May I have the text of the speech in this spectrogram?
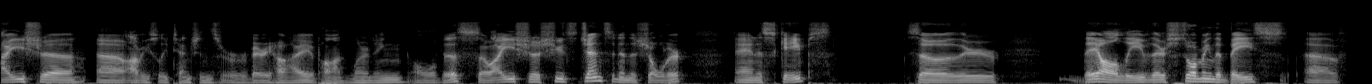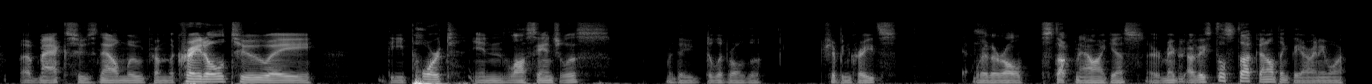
Aisha, uh, obviously tensions are very high upon learning all of this. So Aisha shoots Jensen in the shoulder and escapes. So they're they all leave. They're storming the base of, of Max, who's now moved from the cradle to a the port in Los Angeles, where they deliver all the shipping crates, where they're all stuck now, I guess. Or maybe are they still stuck? I don't think they are anymore.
